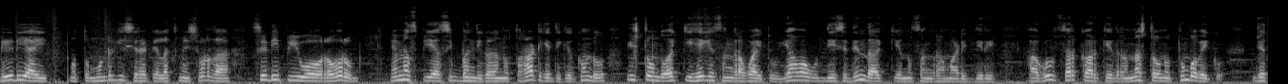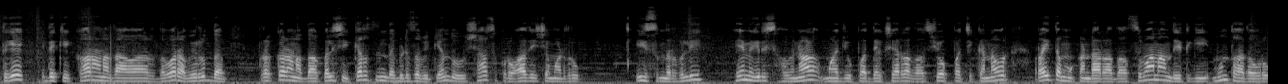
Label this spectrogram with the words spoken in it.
ಡಿಡಿಐ ಮತ್ತು ಮುಂಡ್ರಗಿ ಸಿರಟ್ಟಿ ಲಕ್ಷ್ಮೇಶ್ವರದ ಸಿಡಿಪಿಒ ರವರು ಎಂಎಸ್ಪಿಯ ಸಿಬ್ಬಂದಿಗಳನ್ನು ತರಾಟೆಗೆ ತೆಗೆದುಕೊಂಡು ಇಷ್ಟೊಂದು ಅಕ್ಕಿ ಹೇಗೆ ಸಂಗ್ರಹವಾಯಿತು, ಯಾವ ಉದ್ದೇಶದಿಂದ ಅಕ್ಕಿಯನ್ನು ಸಂಗ್ರಹ ಮಾಡಿದ್ದೀರಿ ಹಾಗೂ ಸರ್ಕಾರಕ್ಕೆ ಇದರ ನಷ್ಟವನ್ನು ತುಂಬಬೇಕು, ಜೊತೆಗೆ ಇದಕ್ಕೆ ಕಾರಣದವರ ವಿರುದ್ಧ ಪ್ರಕರಣ ದಾಖಲಿಸಿ ಕೆಲಸದಿಂದ ಬಿಡಿಸಬೇಕೆಂದು ಶಾಸಕರು ಆದೇಶ ಮಾಡಿದರು. ಈ ಸಂದರ್ಭದಲ್ಲಿ ಹೇಮಗಿರೀಶ್ ಹವಿನಾಳ್ ಮಾಜಿ ಉಪಾಧ್ಯಕ್ಷರಾದ ಶಿವಪ್ಪ ಚಿಕ್ಕನ್ನವರ್ ರೈತ ಮುಖಂಡರಾದ ಶಿವಾನಂದ್ ಇಟಗಿ ಮುಂತಾದವರು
